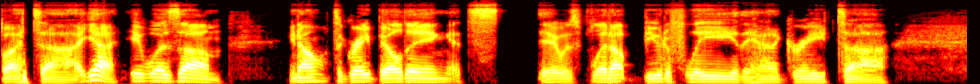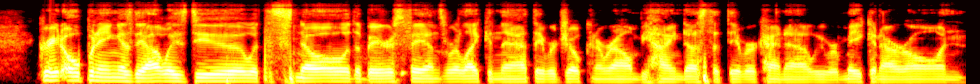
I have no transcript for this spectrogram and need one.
but uh, yeah, it was um, you know it's a great building. It's it was lit up beautifully. They had a great uh, great opening as they always do with the snow. The Bears fans were liking that. They were joking around behind us that they were kind of we were making our own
